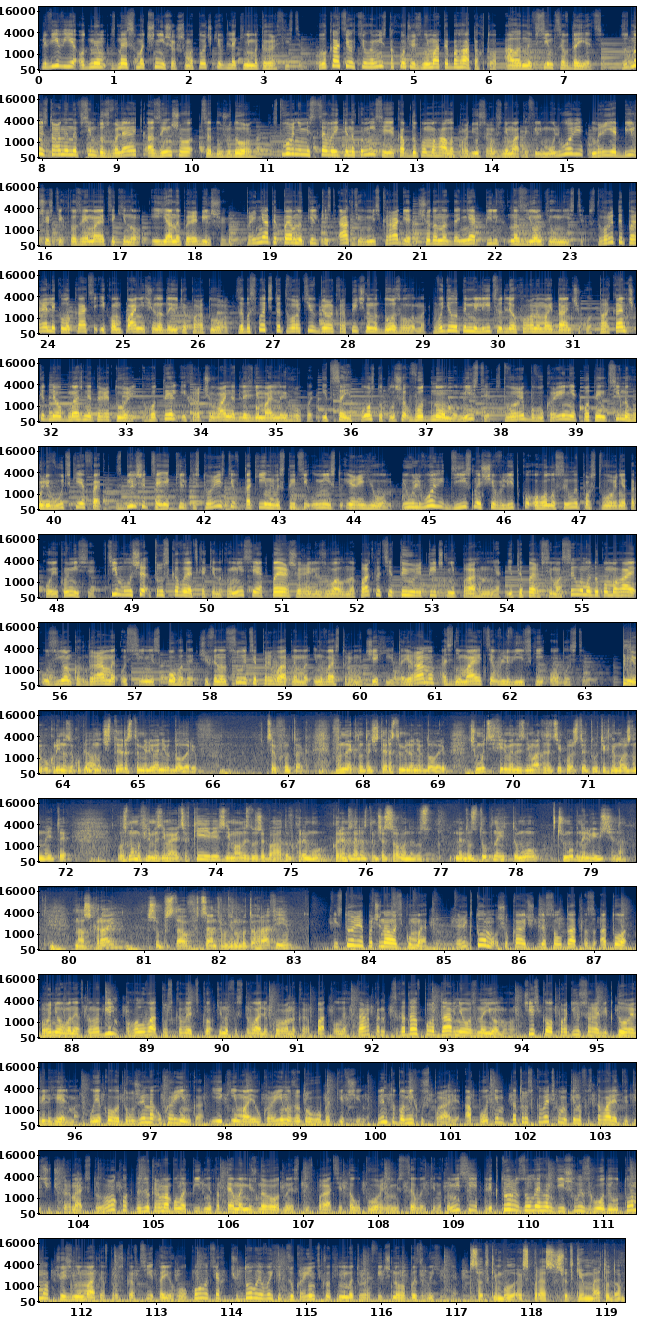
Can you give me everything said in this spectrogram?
Львів є одним з найсмачніших шматочків для кінематографістів. В локаціях цього міста хочуть знімати багато хто, але не всім це вдається. З одної сторони, не всім дозволяють, а з іншого це дуже дорого. Створення місцевої кінокомісії, яка б допомагала продюсерам знімати фільми у Львові, мрія більшості, хто займається кіно, і я не перебільшую. Прийняти певну кількість актів в міськраді щодо надання пільг на зйомки у місті, створити перелік локацій і компаній, що надають апаратуру, забезпечити творців бюрократичними дозволами, виділити міліцію для охорони майданчику, парканчики для обмеження територій, готель і харчування для знімальної групи. І цей поступ лише в одному місті створив би в Україні потенційно голівудський ефект. Збільшиться як кількість туристів, так і інвестицій у місто і регіон. І у Львові дійсно ще влітку оголосили про створення такої комісії. Втім, лише Трускавецька кінокомісія перша реалізувала на практиці теоретичні прагнення, і тепер всіма силами допомагає у зйомках драми Осінні спогади, що фінансується приватними інвесторами Чехії та Ірану, а знімається в Львівській області. Фільмів Україна закупляла на 400 мільйонів доларів. Цифру так. Вникнути 400 мільйонів доларів. Чому ці фільми не знімати за ці кошти тут? Їх не можна знайти. В основному фільми знімаються в Києві, знімались дуже багато в Криму. Крим зараз тимчасово недос- недоступний, тому чому б не Львівщина? Наш край, щоб став центром кінематографії. Історія починалась кумедно. Рік тому, шукаючи для солдат з АТО броньований автомобіль, голова Трускавецького кінофестивалю Корона Карпат Олег Карпен згадав про давнього знайомого чеського продюсера Віктора Вільгельма, у якого дружина українка і який має Україну за другу батьківщину. Він допоміг у справі. А потім на Трускавецькому кінофестивалі 2014 року, де зокрема була піднята тема міжнародної співпраці та утворення місцевої кінокомісії, Віктор з Олегом дійшли згоди у тому, що знімати в Трускавці та його околицях чудовий вихід з українського кінематографічного безвихідня. Це таким було експрес-швидким методом.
